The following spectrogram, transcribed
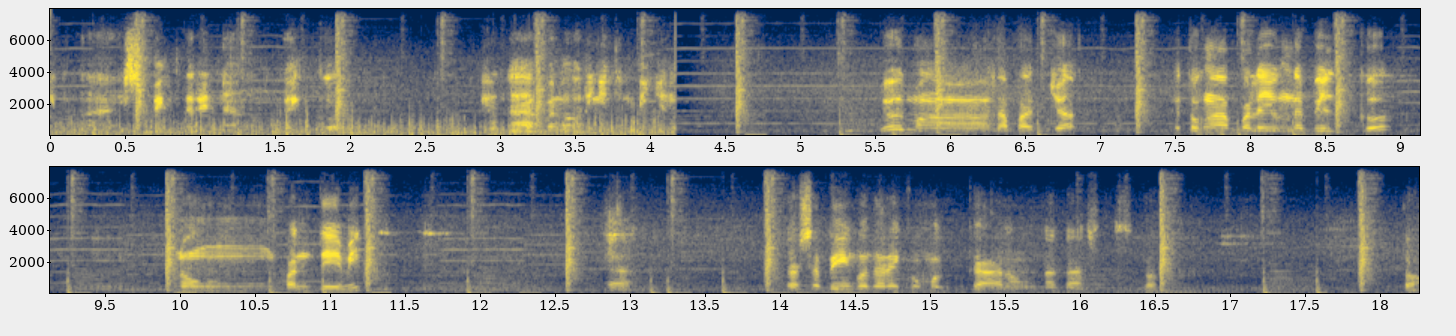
yung mga spec na rin ng bike ko. Yun na panoorin nyo itong video. Yun mga kapadyak. Ito nga pala yung na-build ko nung pandemic. Yan. Sasabihin ko na rin kung magkano nagastos ko ito.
